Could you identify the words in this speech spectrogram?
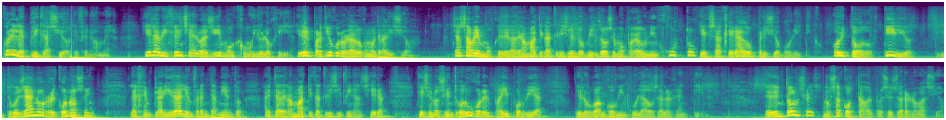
¿Cuál es la explicación de este fenómeno? Y es la vigencia del vallismo como ideología y del Partido Colorado como tradición. Ya sabemos que de la dramática crisis del 2002 hemos pagado un injusto y exagerado precio político. Hoy todos, tibios y troyanos, reconocen la ejemplaridad del enfrentamiento a esta dramática crisis financiera que se nos introdujo en el país por vía de los bancos vinculados a la Argentina. Desde entonces nos ha costado el proceso de renovación.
